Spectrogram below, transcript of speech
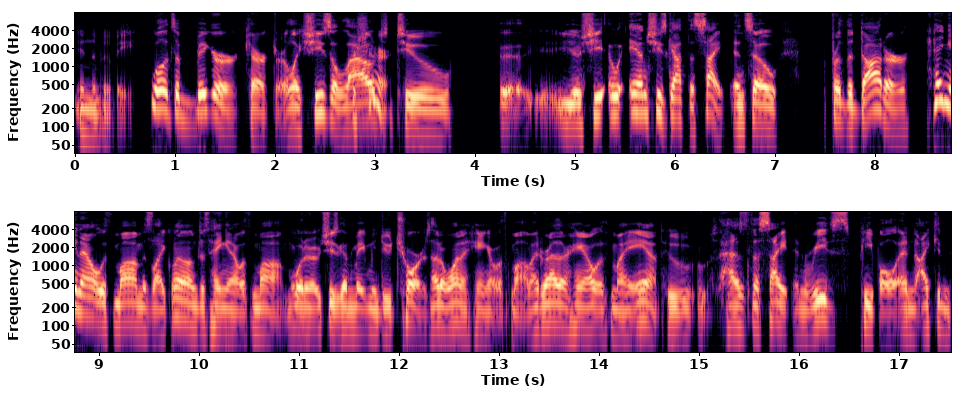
in the movie. Well, it's a bigger character. Like she's allowed sure. to uh, you know, she and she's got the sight. And so for the daughter, hanging out with mom is like, well, I'm just hanging out with mom. What she's going to make me do chores? I don't want to hang out with mom. I'd rather hang out with my aunt who has the sight and reads people, and I can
